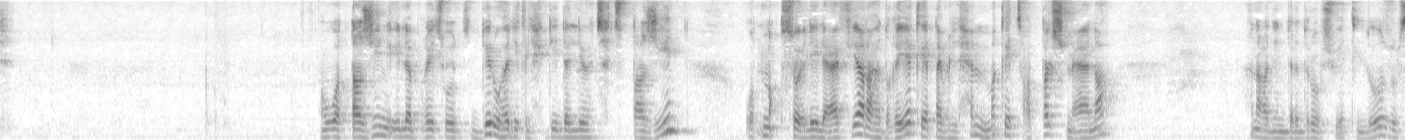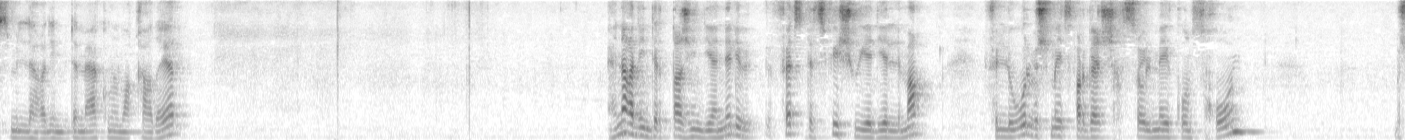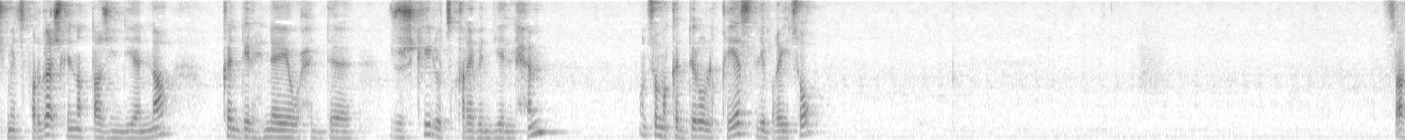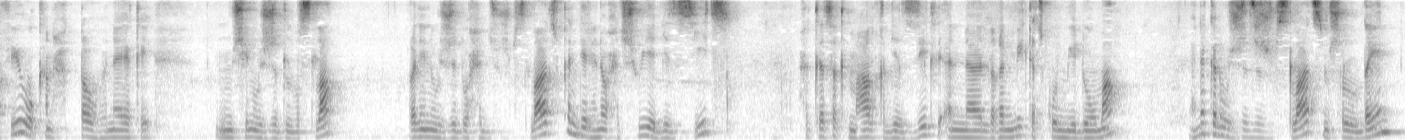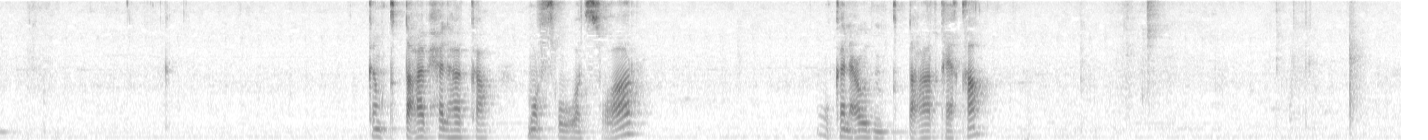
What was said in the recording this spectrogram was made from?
هو الطاجين إلا بغيتو ديروا هذيك الحديدة اللي تحت الطاجين وتنقصوا عليه العافية. راه دغيا كيطيب اللحم ما كيتعطلش معنا أنا غادي ندردرو بشوية اللوز وبسم الله غادي نبدأ معكم المقادير. هنا غادي ندير الطاجين ديالنا اللي فات درت فيه شوية ديال الماء في الأول باش ما يتفرقعش خصو الماء يكون سخون باش ما يتفرقعش لينا الطاجين ديالنا. كندير هنايا واحد جوج كيلو تقريبا ديال اللحم. وأنتم كديروا القياس اللي بغيتو. صافي وكنحطوه هنايا كي نمشي نوجد البصلة. غادي نوجد واحد جوج بصلات وكندير هنا واحد شوية ديال الزيت. واحد ثلاثة المعالق ديال الزيت لأن الغنمي كتكون ميدومة. هنا كنوجد جوج بصلات مشلضين. كنقطعها بحال هكا مرصوات صغار وكنعاود نقطعها رقيقة.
